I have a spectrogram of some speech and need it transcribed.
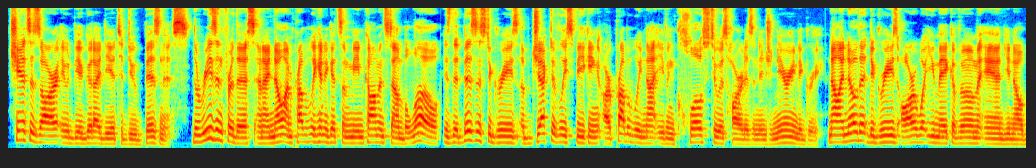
chances are it would be a good idea to do business. The reason for this, and I know I'm probably gonna get some mean comments down below, is that business degrees, objectively speaking, are probably not even close to as hard as an engineering degree. Now I know that degrees are what you make of them and you know,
